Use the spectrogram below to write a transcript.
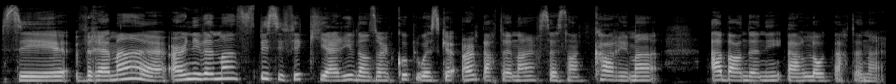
c'est vraiment euh, un événement spécifique qui arrive dans un couple où est-ce qu'un partenaire se sent carrément abandonné par l'autre partenaire.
